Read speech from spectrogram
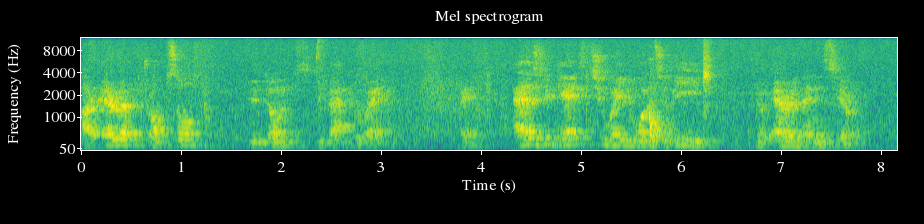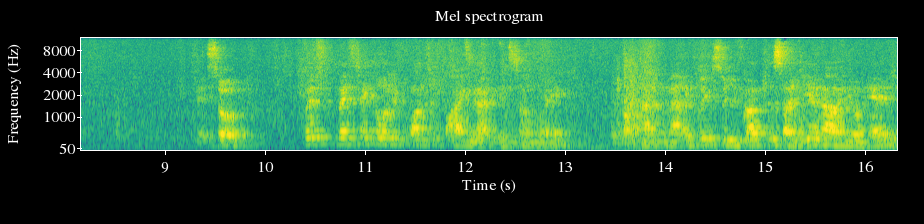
our error drops off, you don't, you back away, okay? As you get to where you want to be, your error then is zero. Okay, so let's, let's take a look at quantifying that in some way, mathematically. So you've got this idea now in your head.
